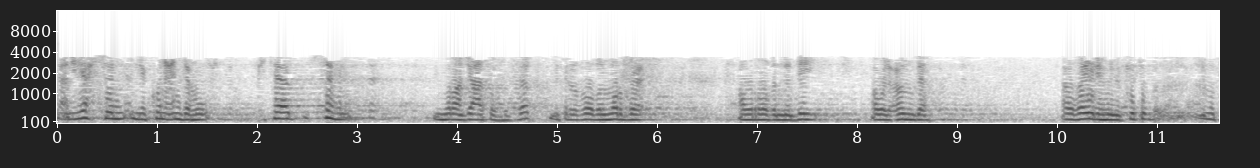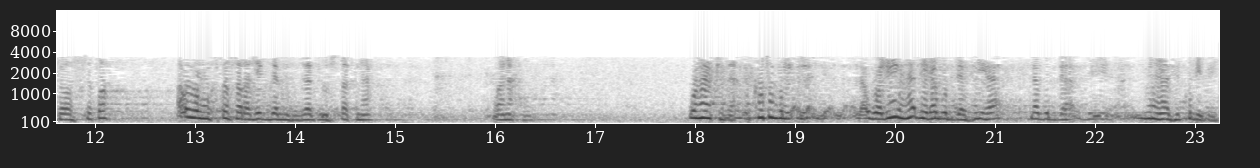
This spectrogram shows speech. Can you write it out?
يعني يحسن أن يكون عنده كتاب سهل مراجعته في الفقه مثل الروض المربع أو الروض الندي. أو العمدة أو غيره من الكتب المتوسطة أو المختصرة جدا مثل زاد المستقنع ونحوه. وهكذا الكتب الأولية هذه لابد فيها لابد منها في كل بيت.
